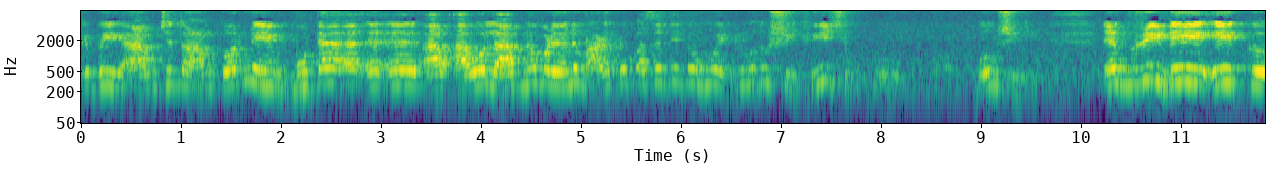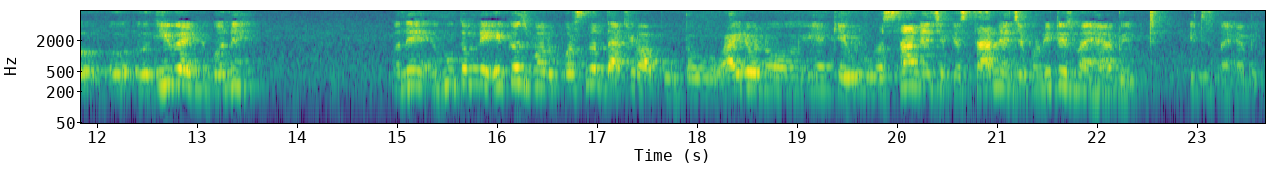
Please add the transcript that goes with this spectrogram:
કે ભાઈ આમ છે તો આમ કર ને મોટા આવો લાભ ન મળ્યો અને બાળકો પાસેથી તો હું એટલું બધું શીખી છું. બહુ- શીખી. એવરી ડે એક ઇવેન્ટ બને. અને હું તમને એક જ મારો પર્સનલ દાખલો આપું તો આઈ ડોન્ટ નો અહીંયા કેવું સ્થાને છે કે સ્થાને છે, પણ it is my habit it is my habit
